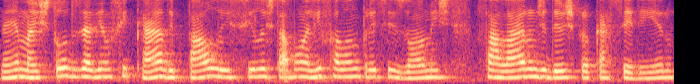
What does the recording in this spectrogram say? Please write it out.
né? Mas todos haviam ficado e Paulo e Silas estavam ali falando para esses homens, falaram de Deus para o carcereiro,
